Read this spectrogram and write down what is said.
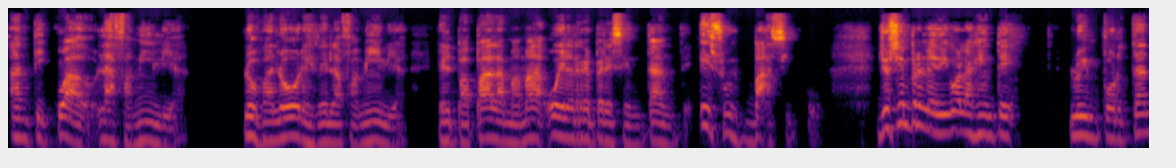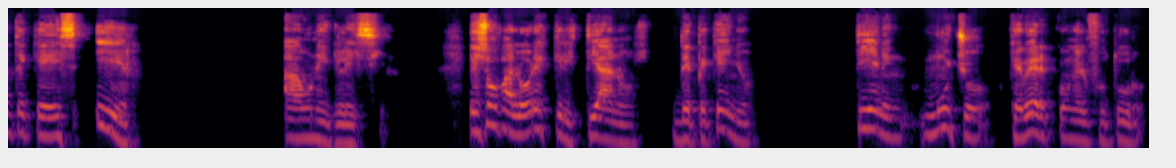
anticuado, la familia, los valores de la familia, el papá, la mamá o el representante. Eso es básico. Yo siempre le digo a la gente lo importante que es ir a una iglesia. Esos valores cristianos de pequeño tienen mucho que ver con el futuro.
